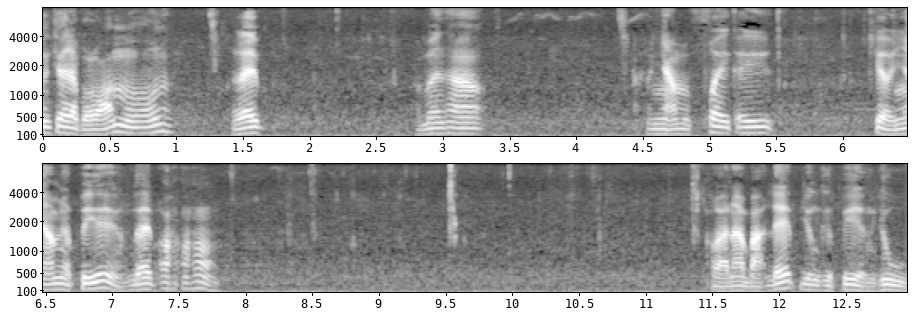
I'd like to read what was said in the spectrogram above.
mình chơi là bỏ lõm mà uống lên ở bên sao nhằm phê cái kiểu nhằm nhập tí đếp ó ờ, ó ờ, ờ. và là bạn đếp dùng cái tiền dù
